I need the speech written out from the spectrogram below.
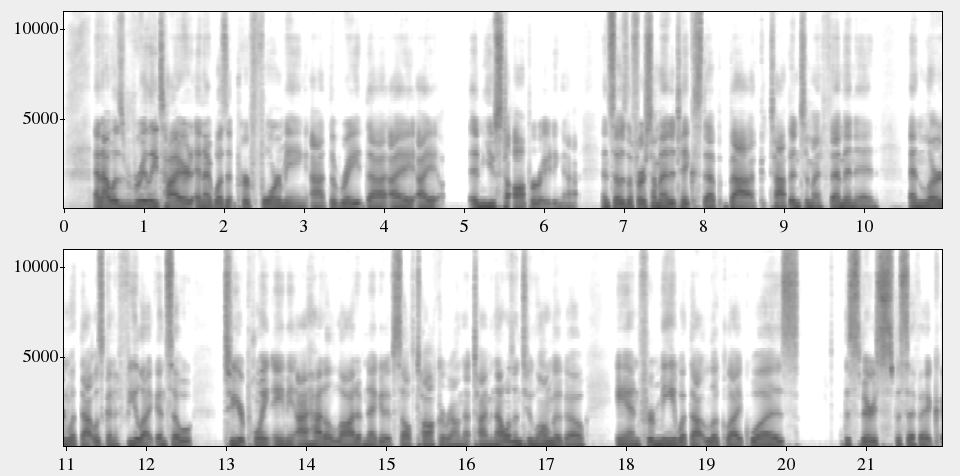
and I was really tired and I wasn't performing at the rate that I, I am used to operating at. And so it was the first time I had to take a step back, tap into my feminine and learn what that was going to feel like. And so to your point, Amy, I had a lot of negative self-talk around that time and that wasn't too long ago. And for me, what that looked like was this is very specific,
